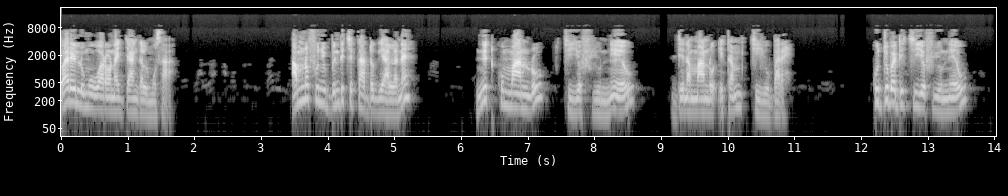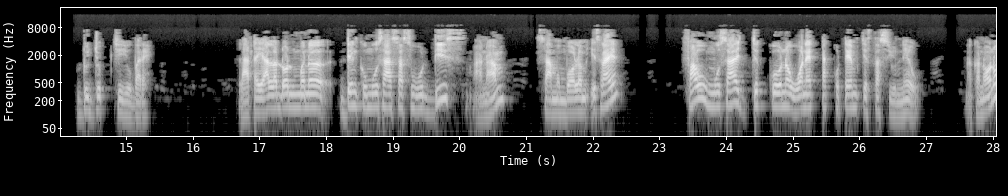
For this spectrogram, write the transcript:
bare lu mu waroon a jàngal musa am na fu ñu bind ci kàddug yàlla ne nit ku màndu ci yëf yu néew dina màndu itam ci yu bare ku jubadi ci yëf yu néew du jub ci yu bare laata yàlla doon mën a dénk muusa sas wu diis maanaam sàmm mbooloom israel faw muusa jëkkoona wone takkuteem ci sas yu néew naka noonu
